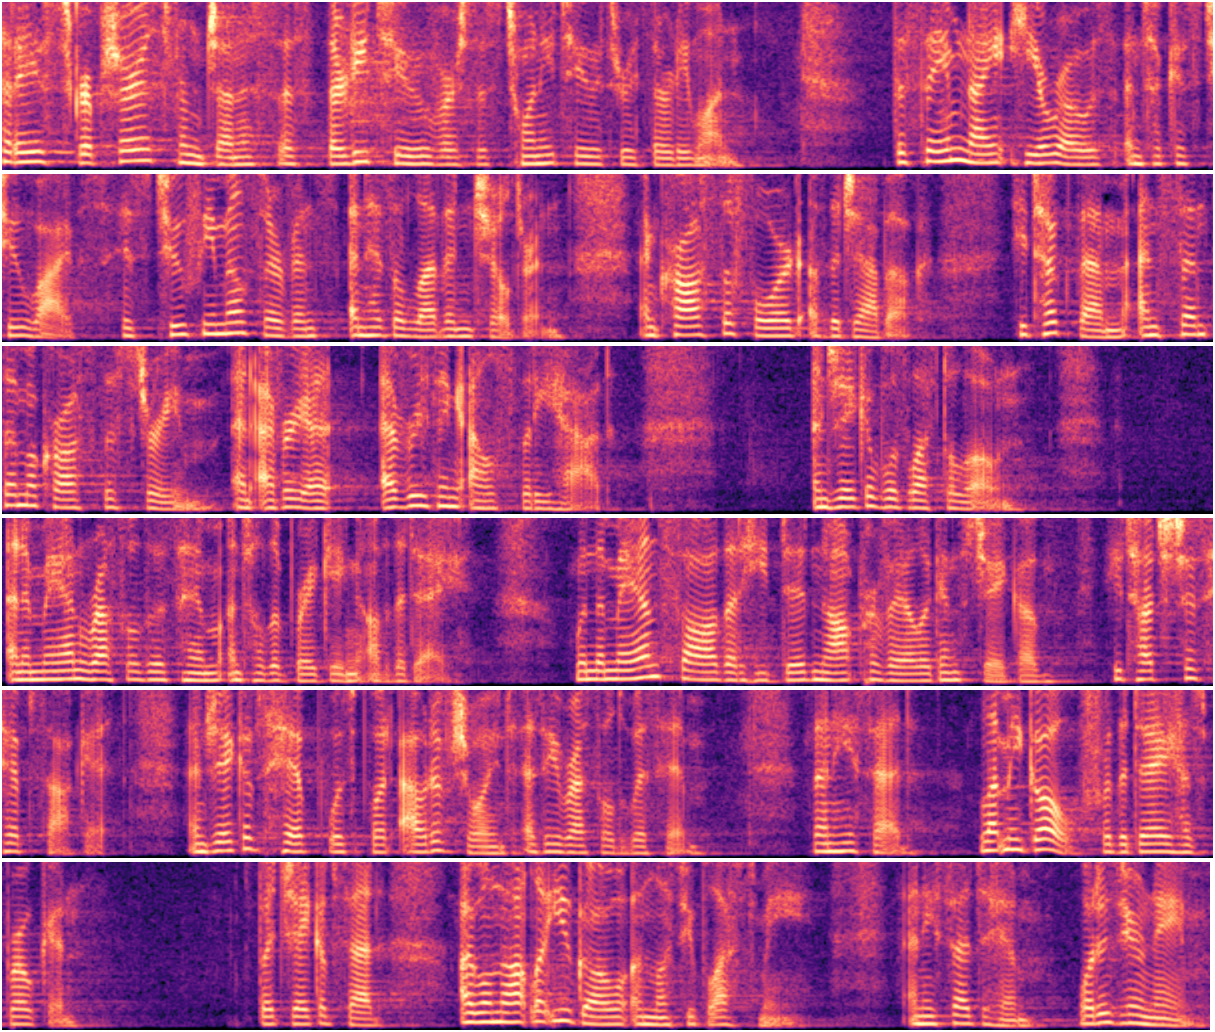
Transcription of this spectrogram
Today's scripture is from Genesis 32, verses 22 through 31. The same night he arose and took his two wives, his two female servants, and his eleven children, and crossed the ford of the Jabbok. He took them and sent them across the stream and every, everything else that he had. And Jacob was left alone. And a man wrestled with him until the breaking of the day. When the man saw that he did not prevail against Jacob, he touched his hip socket, and Jacob's hip was put out of joint as he wrestled with him. Then he said, Let me go, for the day has broken. But Jacob said, I will not let you go unless you bless me. And he said to him, What is your name?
